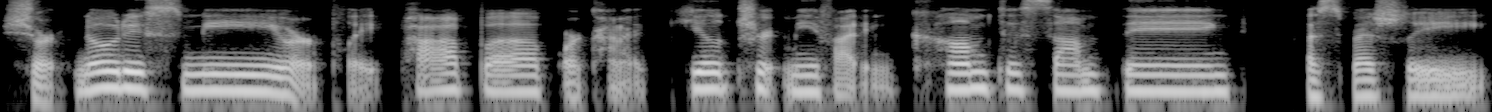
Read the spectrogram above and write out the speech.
short notice me or play pop up or kind of guilt trip me if I didn't come to something, especially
